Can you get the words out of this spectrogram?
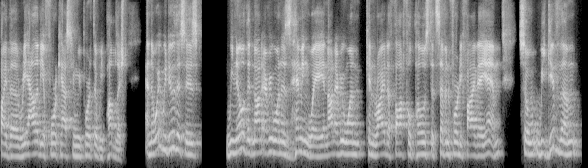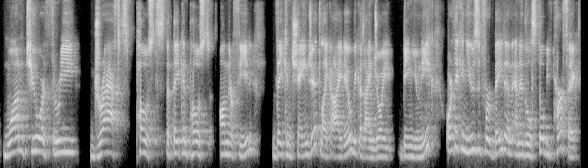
by the reality of forecasting report that we published. And the way we do this is we know that not everyone is Hemingway and not everyone can write a thoughtful post at 7:45 a.m. So we give them one, two, or three drafts posts that they can post on their feed. They can change it like I do because I enjoy being unique, or they can use it verbatim and it'll still be perfect.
